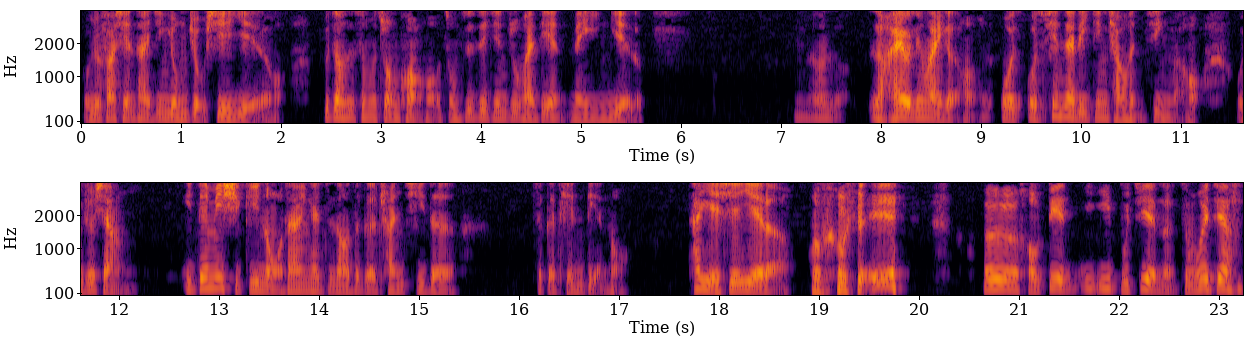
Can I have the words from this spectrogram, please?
我就发现它已经永久歇业了哦。不知道是什么状况哈，总之这间猪排店没营业了。然后还有另外一个哈，我我现在离金桥很近嘛哈，我就想，伊德米西基诺，大家应该知道这个传奇的这个甜点哦，它也歇业了。我我觉得，诶呃，好店一一不见了，怎么会这样？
